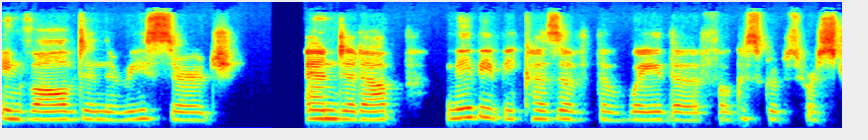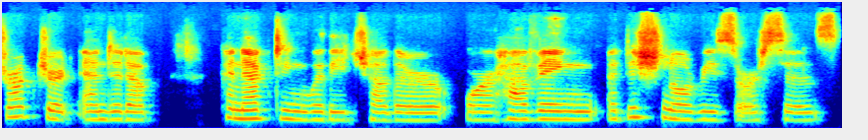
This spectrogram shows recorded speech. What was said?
involved in the research ended up maybe because of the way the focus groups were structured ended up connecting with each other or having additional resources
